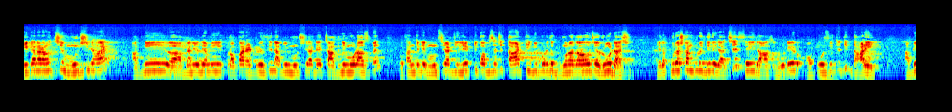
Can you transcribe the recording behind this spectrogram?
ঠিকানাটা হচ্ছে মুন্সিরহাট। আপনি আপনাকে যদি আমি প্রপার অ্যাড্রেস দিন আপনি মুন্সিরহাটে চাঁদনি মোড় আসবেন। ওখান থেকে মুন্সিরহাট যে ইলেকট্রিক অফিস আছে তার ঠিক বিপরীতে গোনাদাহ যে রোড আছে যেটা পুরস্কানপুরের দিকে যাচ্ছে সেই রোডের অপোজিটে ঠিক ধারেই আপনি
